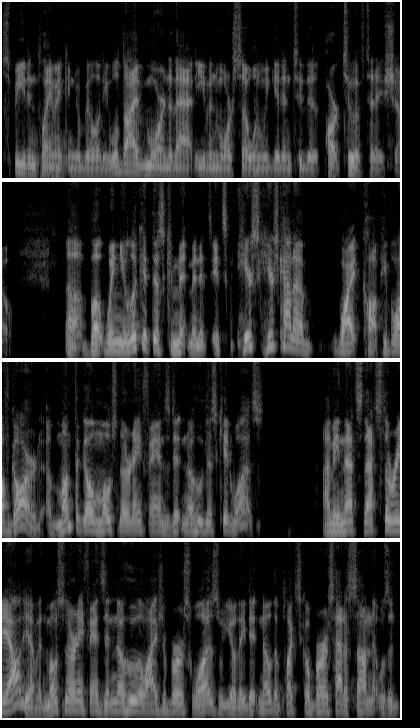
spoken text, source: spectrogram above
speed and playmaking ability, we'll dive more into that even more so when we get into the part two of today's show. Uh, but when you look at this commitment, it's it's here's here's kind of why it caught people off guard. A month ago, most Notre Dame fans didn't know who this kid was. I mean, that's that's the reality of it. Most Notre Dame fans didn't know who Elijah Burress was. You know, they didn't know that Plaxico Burress had a son that was a you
